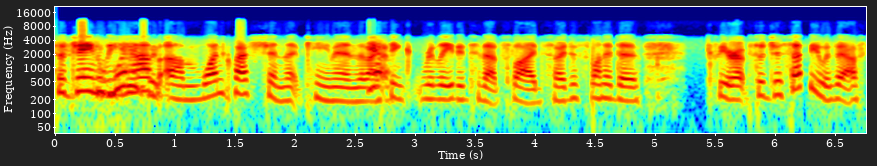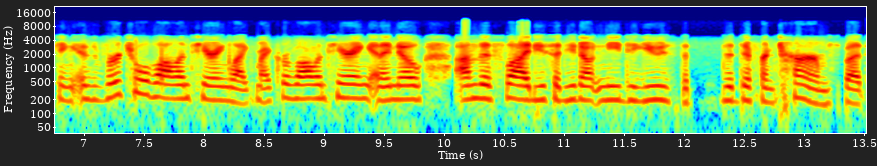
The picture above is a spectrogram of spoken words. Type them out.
So Jayne, so we have um, one question that came in that I think related to that slide, so I just wanted to clear up. So Giuseppe was asking, is virtual volunteering like micro-volunteering? And I know on this slide you said you don't need to use the, the different terms, but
